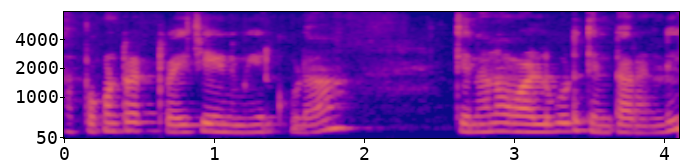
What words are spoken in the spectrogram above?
తప్పకుండా ట్రై చేయండి మీరు కూడా. తినని వాళ్ళు కూడా తింటారండి.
